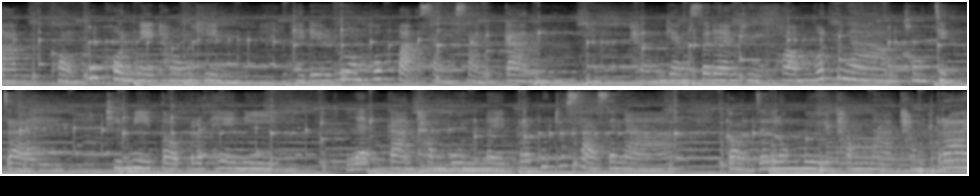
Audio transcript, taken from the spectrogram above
ลักษณ์ของผู้คนในท้องถิ่น ให้ได้ร่วมพบปะสังสรรค์กัน ทั้งยังแสดงถึงความงดงามของจิตใจที่มีต่อประเพณี และการทำบุญในพระพุทธศาสนา ก่อนจะลงมือทำนาทำไร่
